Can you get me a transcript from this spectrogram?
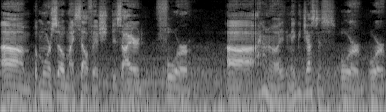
um, but more so my selfish desired for uh, I don't know, maybe justice or or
